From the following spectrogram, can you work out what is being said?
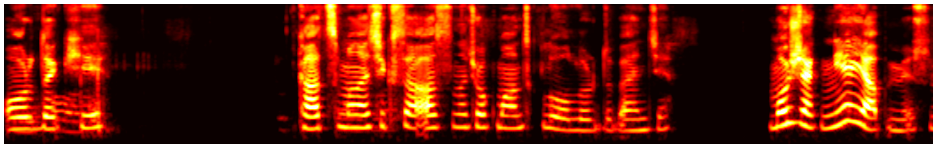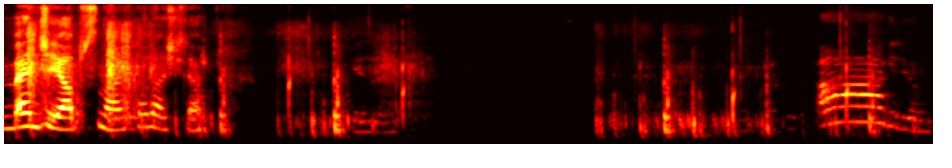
oradaki katmana çıksa aslında çok mantıklı olurdu bence. Mojak niye yapmıyorsun? Bence yapsın arkadaşlar. Geliyorum. Aa gidiyorum.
